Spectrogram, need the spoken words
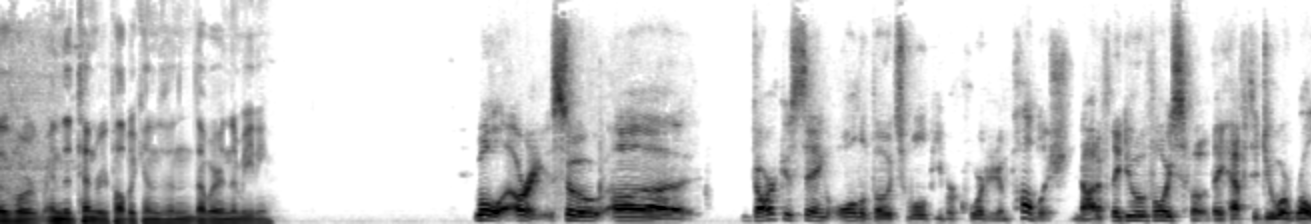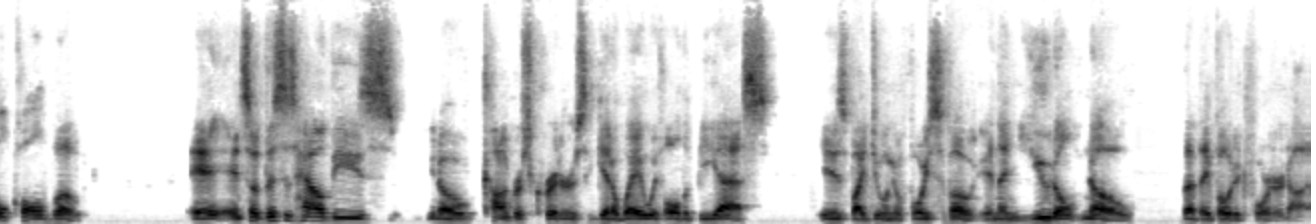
Those were in the ten Republicans and that were in the meeting. Well, all right. So uh, Dark is saying all the votes will be recorded and published. Not if they do a voice vote. They have to do a roll call vote. And, and so this is how these, you know, Congress critters get away with all the BS is by doing a voice vote, and then you don't know that they voted for it or not.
